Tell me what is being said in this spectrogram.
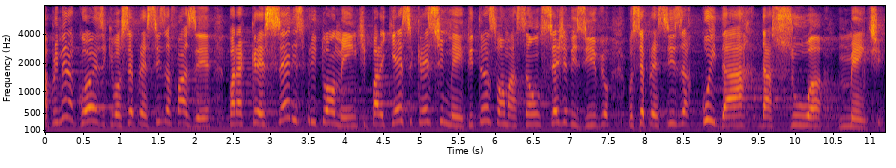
A primeira coisa que você precisa fazer para crescer espiritualmente, para que esse crescimento e transformação seja visível, você precisa cuidar da sua mente.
